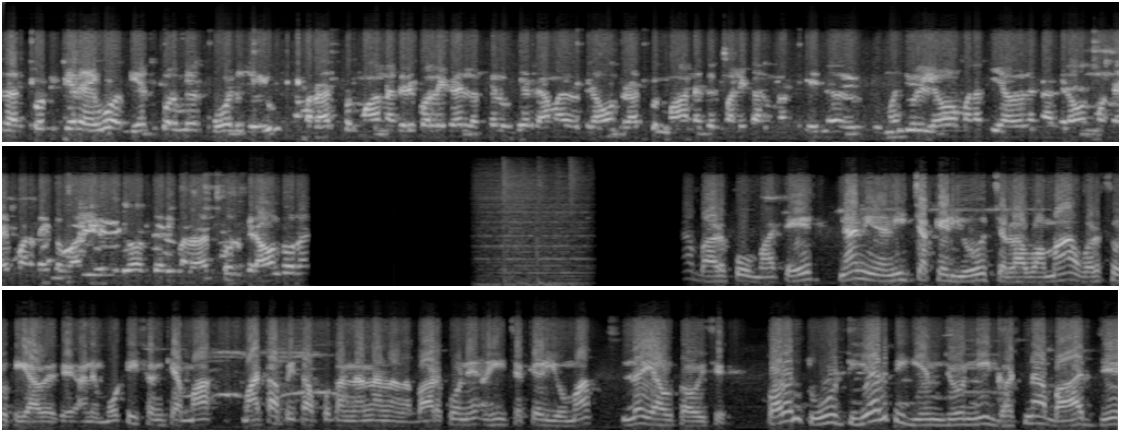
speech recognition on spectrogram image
રાજકોટ જ્યારે આવ્યો? ગેટ મેં બોર્ડ જોયું. રાજકોટ મહાનગરપાલિકાએ લખેલું છે ગ્રાઉન્ડ રાજકોટ મહાનગરપાલિકાનું મંજૂરી લેવામાં નથી આવેલા. ગ્રાઉન્ડમાં કંઈ પણ થાય તો વાલીઓની જવાબદારીમાં રાજકોટ ગ્રાઉન્ડો નાના બાળકો માટે નાની નાની ચકેડીઓ ચલાવવામાં વર્ષોથી આવે છે અને મોટી સંખ્યામાં માતા પિતા પોતાના નાના નાના બાળકોને અહીં ચકેડીઓમાં લઈ આવતા હોય છે. પરંતુ ટીઆરપી ગેમ ઝોનની ઘટના બાદ જે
